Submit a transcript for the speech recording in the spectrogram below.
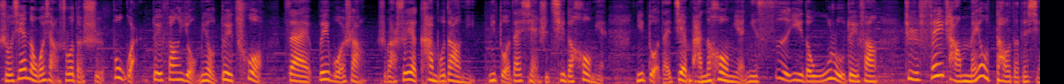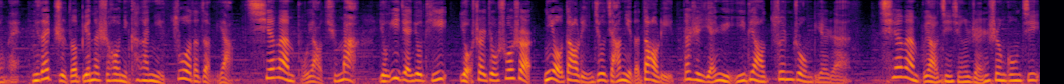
首先呢，我想说的是，不管对方有没有对错，在微博上是吧，谁也看不到你，你躲在显示器的后面，你躲在键盘的后面，你肆意的侮辱对方，这是非常没有道德的行为。你在指责别人的时候，你看看你做的怎么样，千万不要去骂，有意见就提，有事儿就说事儿，你有道理你就讲你的道理，但是言语一定要尊重别人，千万不要进行人身攻击。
